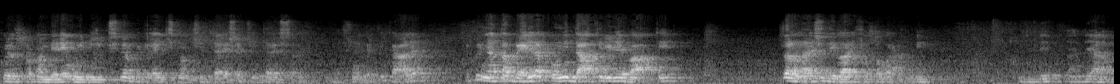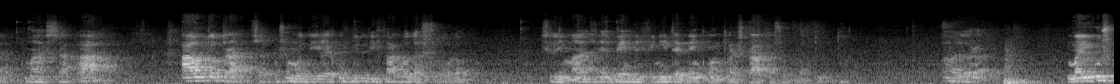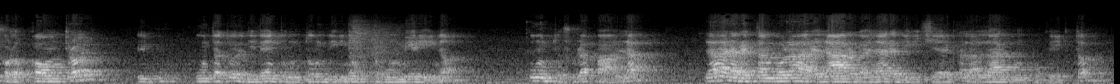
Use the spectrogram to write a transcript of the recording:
quello lo cambieremo in y perché la x non ci interessa, ci interessa la versione verticale, e quindi una tabella con i dati rilevati dall'analisi dei vari fotogrammi. Quindi andiamo, massa A, autotraccia, possiamo dire al computer di farlo da solo, se l'immagine è ben definita e ben contrastata soprattutto. Allora, maiuscolo control, il puntatore diventa un tondino, un mirino, punto sulla palla, l'area rettangolare larga è l'area di ricerca, la allargo un pochetto,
